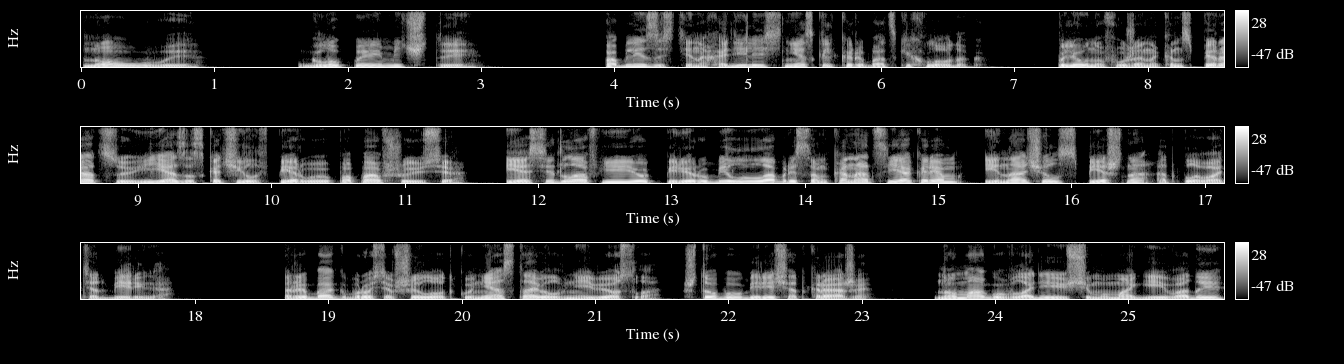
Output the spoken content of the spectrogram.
Но, увы, глупые мечты. Поблизости находились несколько рыбацких лодок. Плюнув уже на конспирацию, я заскочил в первую попавшуюся и, оседлав ее, перерубил лабрисом канат с якорем и начал спешно отплывать от берега. Рыбак, бросивший лодку, не оставил в ней весла, чтобы уберечь от кражи, но магу, владеющему магией воды,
